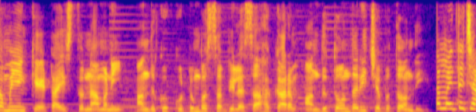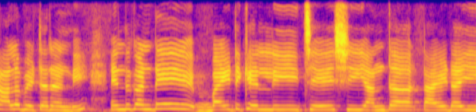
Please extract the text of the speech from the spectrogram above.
సమయం కేటాయిస్తున్నామని అందుకు కుటుంబ సభ్యుల సహకారం అందుతోందని చెబుతోంది. అయితే చాలా బెటర్ అండి. ఎందుకంటే బయటికి వెళ్ళి చేసి అంతా టైర్డ్ అయ్యి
